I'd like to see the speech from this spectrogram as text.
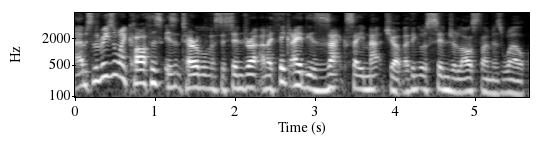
Um, so the reason why Karthus isn't terrible versus Syndra, and I think I had the exact same matchup. I think it was Syndra last time as well.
